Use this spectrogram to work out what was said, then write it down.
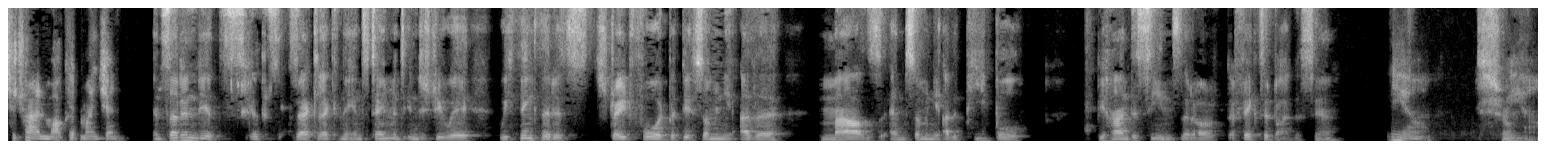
to try and market my gin? And suddenly it's it's exactly like in the entertainment industry where we think that it's straightforward, but there's so many other mouths and so many other people behind the scenes that are affected by this yeah? Yeah. Sure. Yeah.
